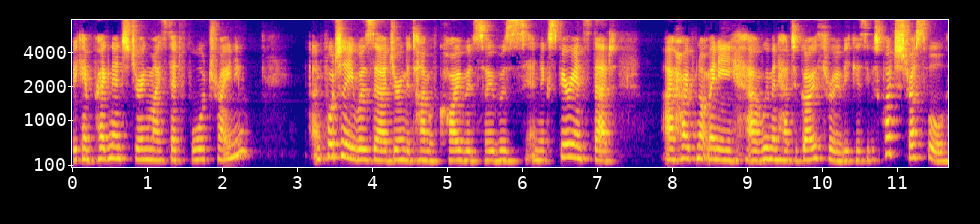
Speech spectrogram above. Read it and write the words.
became pregnant during my SET 4 training. Unfortunately, it was uh, during the time of COVID, so it was an experience that I hope not many uh, women had to go through because it was quite stressful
